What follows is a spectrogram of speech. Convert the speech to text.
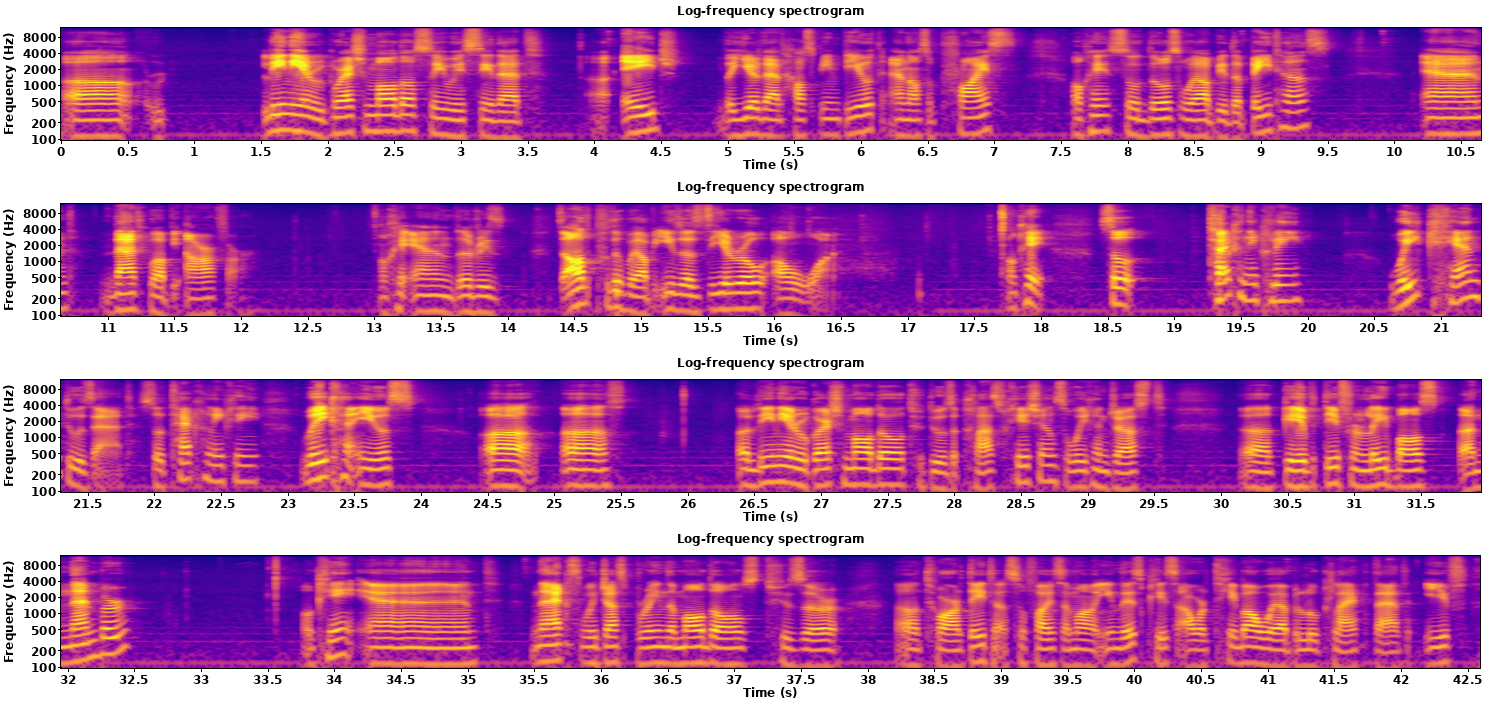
uh, linear regression model. So we see that uh, age, the year that house being built, and also price. Okay, so those will be the betas, and that will be alpha. Okay, and the, the output will be either 0 or 1. Okay, so technically we can do that. So technically, we can use a, a, a linear regression model to do the classification. So we can just uh, give different labels a number. Okay, and next we just bring the models to the uh, to our data. So for example, in this case, our table will look like that. If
